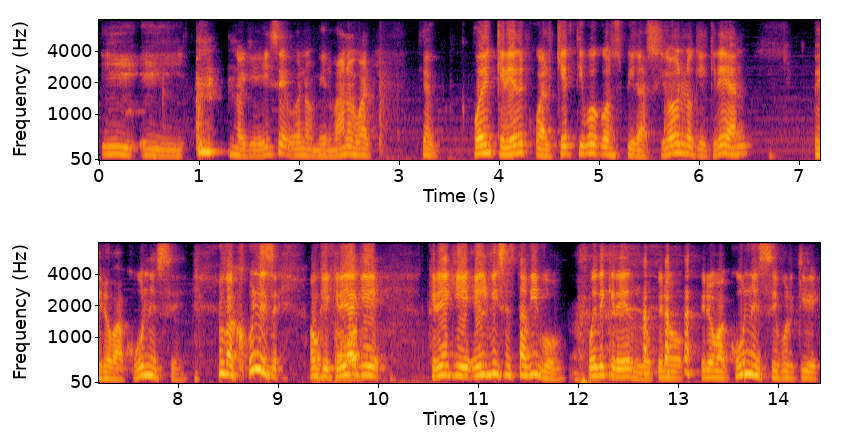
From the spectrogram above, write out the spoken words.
y, y lo que dice, bueno, mi hermano igual, pueden creer cualquier tipo de conspiración, lo que crean, pero vacúnese, vacúnese, aunque crea que crea que Elvis está vivo, puede creerlo, pero pero vacúnese porque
